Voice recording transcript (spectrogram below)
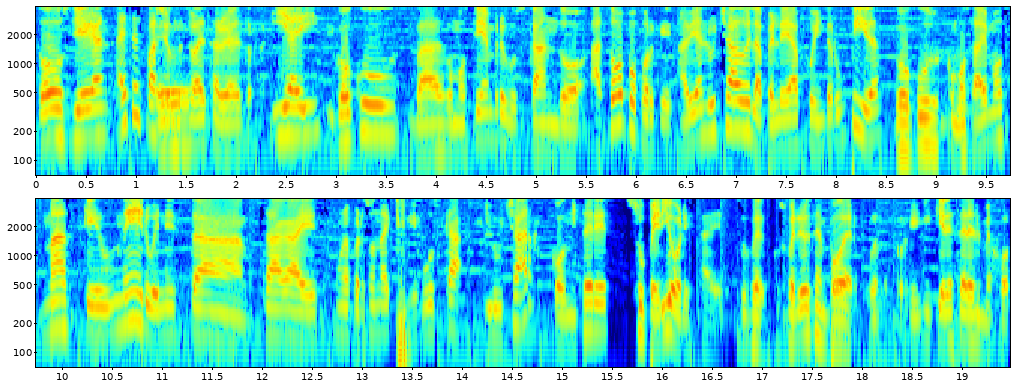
Todos llegan a este espacio Eh. donde se va a desarrollar el torneo. Y ahí Goku va como siempre buscando a Topo porque habían luchado y la pelea fue interrumpida. Goku, como sabemos, más que un héroe en esta saga es una persona que busca luchar con seres superiores a él, super- superiores en poder, porque quiere ser el mejor,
